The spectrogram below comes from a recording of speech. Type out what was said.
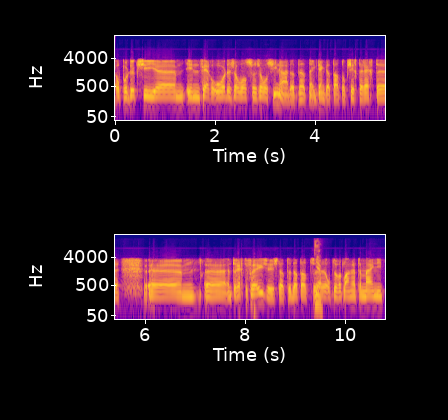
op productie in verre orde zoals, zoals China. Dat, dat, ik denk dat dat op zich terecht, ehm, een terechte vrees is. Dat dat, dat op de wat langere termijn niet,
